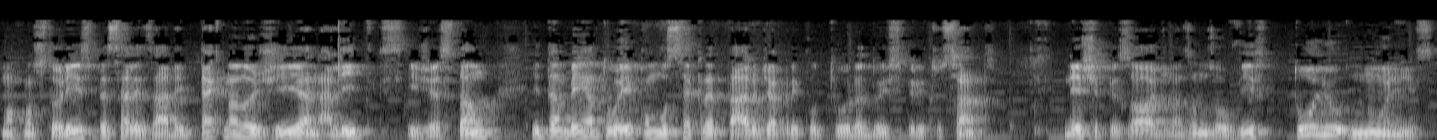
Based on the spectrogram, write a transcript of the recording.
uma consultoria especializada em tecnologia, analytics e gestão, e também atuei como secretário de Agricultura do Espírito Santo. Neste episódio, nós vamos ouvir Túlio Nunes.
